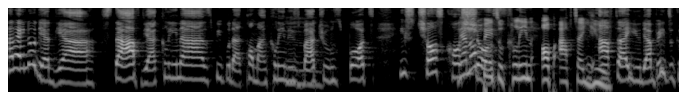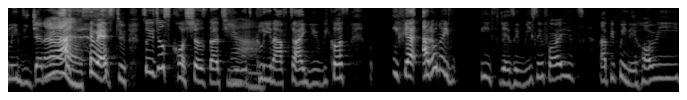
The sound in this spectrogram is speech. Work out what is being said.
And I know there there are staff, there are cleaners, people that come and clean these mm. bathrooms, but it's just cautious They're not paid to clean up after you. after you. They are paid to clean the general Yes. restroom. So it's just cautious that you would clean after you because if you're, I don't know if if there's a reason for it. Are people in a hurry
